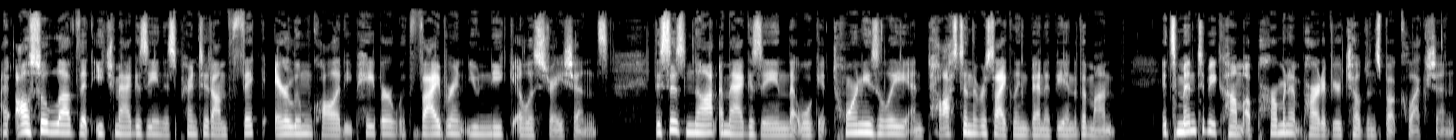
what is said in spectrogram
I also love that each magazine is printed on thick heirloom quality paper with vibrant, unique illustrations. This is not a magazine that will get torn easily and tossed in the recycling bin at the end of the month. It's meant to become a permanent part of your children's book collection.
